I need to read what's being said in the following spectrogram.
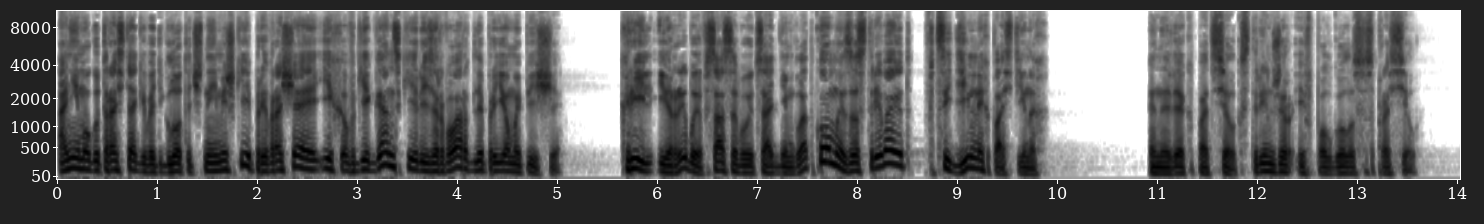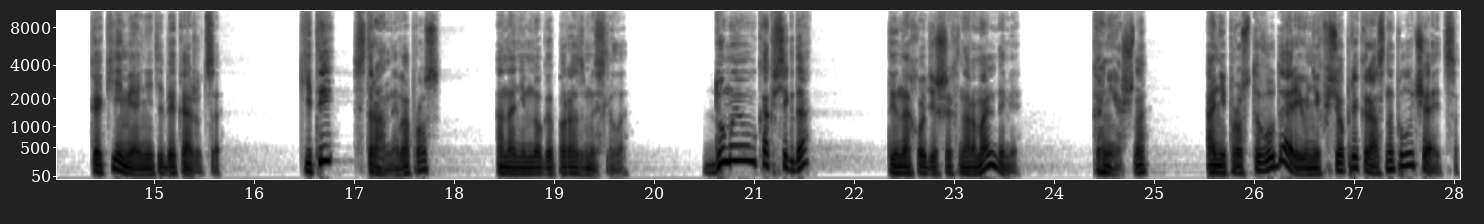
Они могут растягивать глоточные мешки, превращая их в гигантский резервуар для приема пищи. Криль и рыбы всасываются одним глотком и застревают в цидильных пластинах. Эневек подсел к Стринджер и в полголоса спросил. «Какими они тебе кажутся?» «Киты? Странный вопрос». Она немного поразмыслила. «Думаю, как всегда». «Ты находишь их нормальными?» «Конечно. Они просто в ударе, у них все прекрасно получается».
